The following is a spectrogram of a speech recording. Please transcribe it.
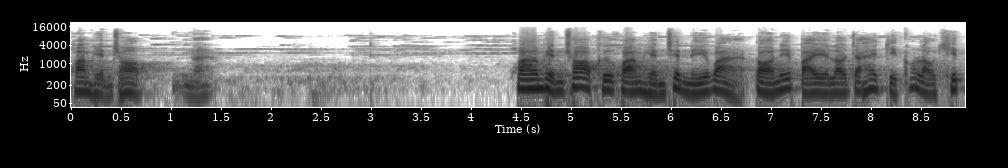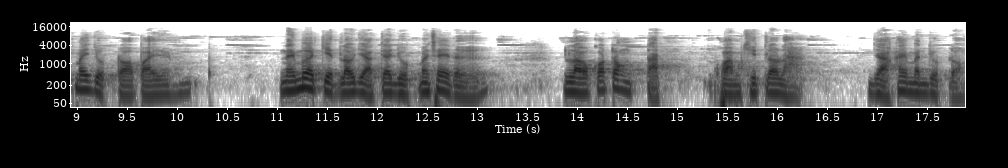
ความเห็นชอบนะความเห็นชอบคือความเห็นเช่นนี้ว่าตอนนี้ไปเราจะให้จิตของเราคิดไม่หยุดต่อไป ในเมื่อจิตเราอยากจะหยุดไม่ใช่หรือ เราก็ต้องตัดความคิดแล้วล่ะ อยากให้มันหยุดลง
